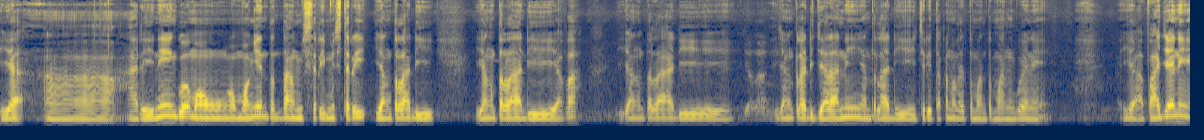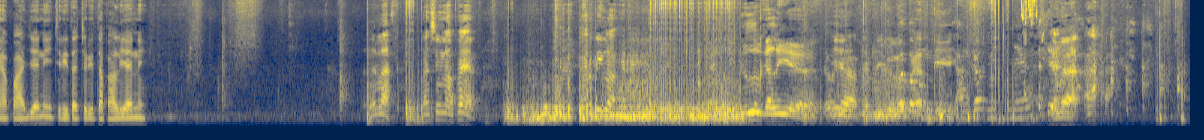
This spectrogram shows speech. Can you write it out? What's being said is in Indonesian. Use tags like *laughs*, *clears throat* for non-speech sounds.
Iya, eh, hari ini gue mau ngomongin tentang misteri-misteri yang telah di, yang telah di apa, yang telah di, yang telah dijalani, yang telah diceritakan oleh teman-teman gue nih. Ya apa aja nih, apa aja nih cerita-cerita kalian nih. Lah, langsung lah Fer. Ferdi lah, Ferdi dulu. kali ya. Iya, Ferdi dulu. Ferdi. diangkat mic-nya. Coba.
